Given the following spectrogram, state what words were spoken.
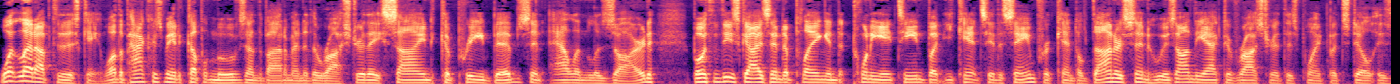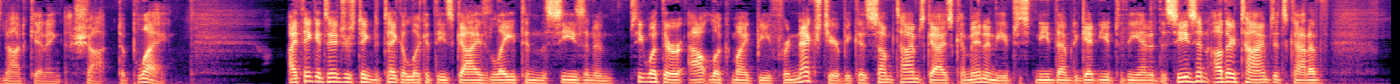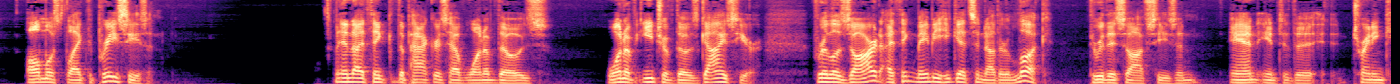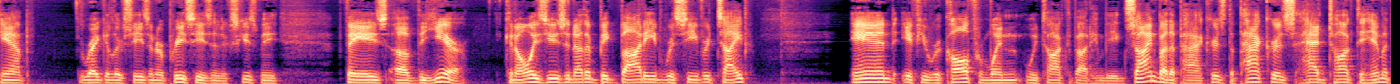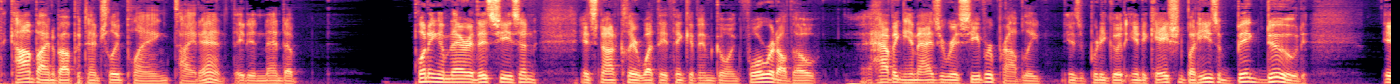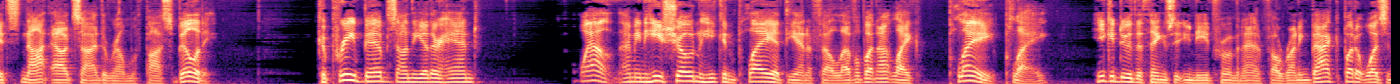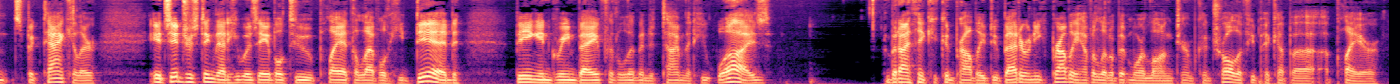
What led up to this game? Well, the Packers made a couple moves on the bottom end of the roster. They signed Capri Bibbs and Allen Lazard. Both of these guys ended up playing in 2018, but you can't say the same for Kendall Donnerson, who is on the active roster at this point, but still is not getting a shot to play. I think it's interesting to take a look at these guys late in the season and see what their outlook might be for next year because sometimes guys come in and you just need them to get you to the end of the season. Other times it's kind of almost like the preseason and I think the Packers have one of those, one of each of those guys here. For Lazard, I think maybe he gets another look through this offseason and into the training camp, regular season or preseason, excuse me, phase of the year. Can always use another big bodied receiver type. And if you recall from when we talked about him being signed by the Packers, the Packers had talked to him at the combine about potentially playing tight end. They didn't end up putting him there this season. It's not clear what they think of him going forward, although having him as a receiver probably is a pretty good indication, but he's a big dude. It's not outside the realm of possibility. Capri Bibbs, on the other hand, well, I mean, he's shown he can play at the NFL level, but not like play, play. He could do the things that you need from an NFL running back, but it wasn't spectacular. It's interesting that he was able to play at the level he did being in Green Bay for the limited time that he was. But I think you could probably do better, and you could probably have a little bit more long term control if you pick up a, a player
